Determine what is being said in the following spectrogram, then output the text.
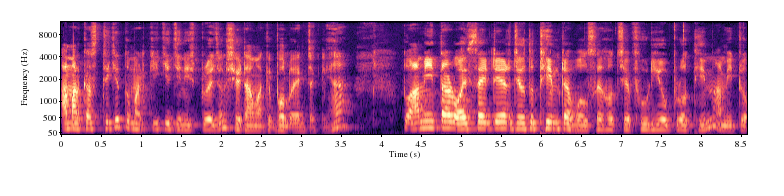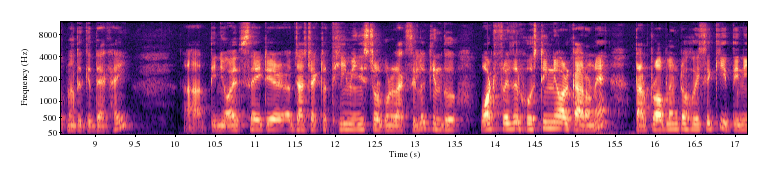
আমার কাছ থেকে তোমার কি কি জিনিস প্রয়োজন সেটা আমাকে বলো একজাক্টলি হ্যাঁ? তো আমি তার ওয়েবসাইটের যেহেতু থিমটা বলছে হচ্ছে ফুডিও প্রো থিম, আমি একটু আপনাদেরকে দেখাই। তিনি ওয়েবসাইটের জাস্ট একটা থিম ইনস্টল করে রাখছিল, কিন্তু ওয়ার্ড ফ্রেজের হোস্টিং নেওয়ার কারণে তার প্রবলেমটা হয়েছে কি, তিনি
